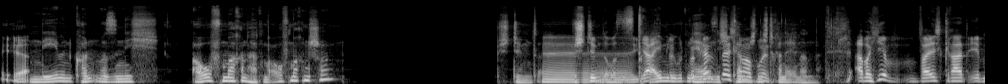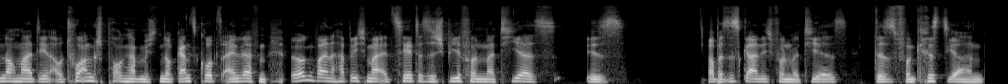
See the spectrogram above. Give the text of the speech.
Ja. Nehmen konnten wir sie nicht aufmachen. Hatten wir aufmachen schon? Bestimmt. Äh, Bestimmt, aber es ist drei ja, Minuten her und ich kann mich nicht dran erinnern. Aber hier, weil ich gerade eben nochmal den Autor angesprochen habe, möchte ich noch ganz kurz einwerfen. Irgendwann habe ich mal erzählt, dass das Spiel von Matthias ist. Aber es ist gar nicht von Matthias. Das ist von Christian.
